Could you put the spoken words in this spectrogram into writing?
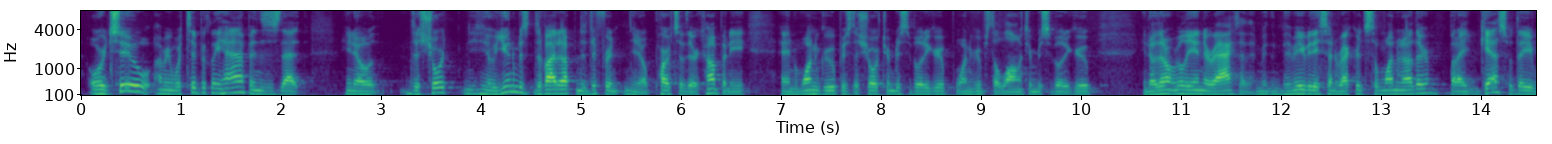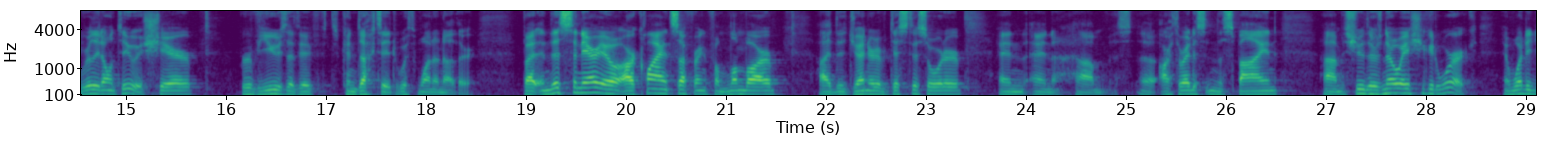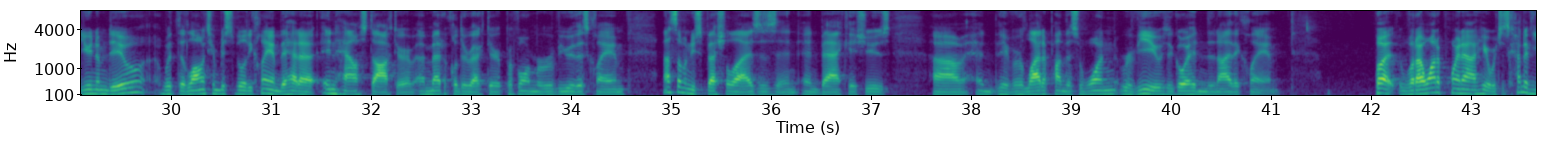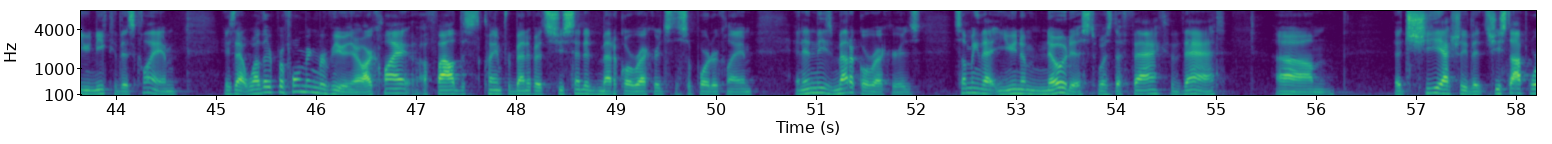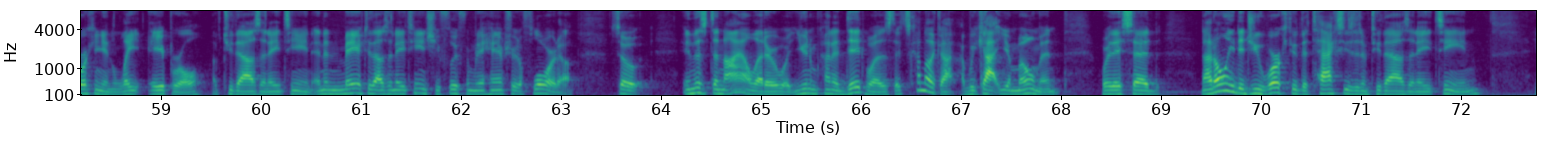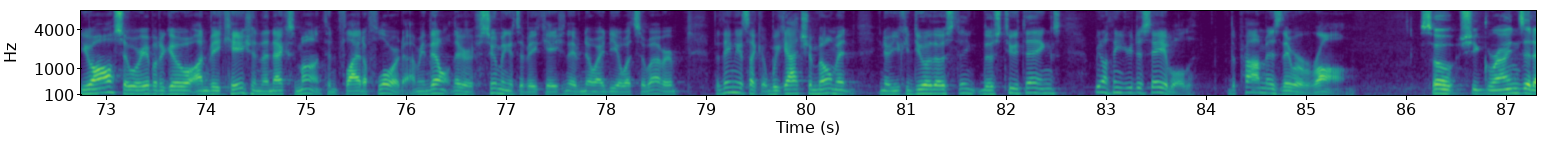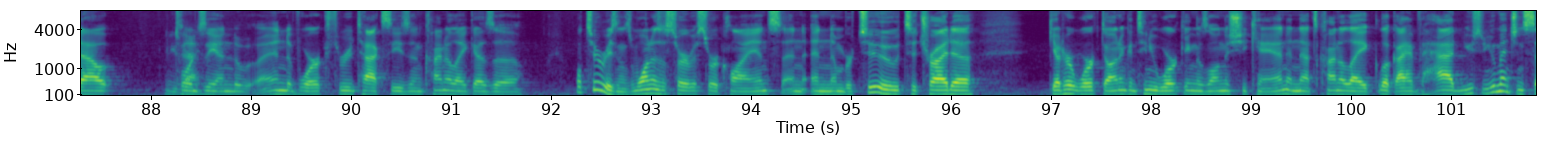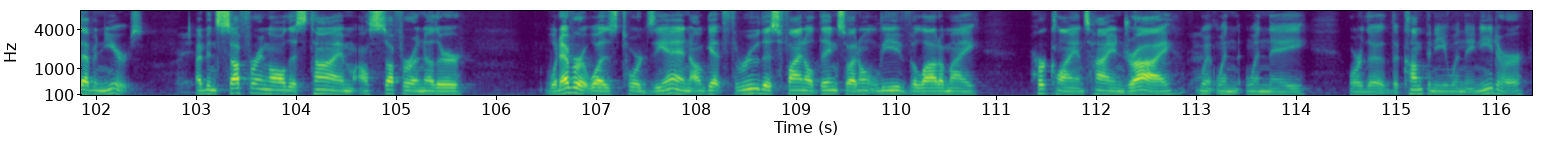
Or two, I mean, what typically happens is that you know the short, you know, Unum is divided up into different you know parts of their company, and one group is the short-term disability group, one group is the long-term disability group. You know, they don't really interact. I mean, maybe they send records to one another, but I guess what they really don't do is share reviews that they've conducted with one another. But in this scenario, our client's suffering from lumbar uh, degenerative disc disorder and, and um, uh, arthritis in the spine. Um, she, there's no way she could work. And what did Unum do? With the long-term disability claim, they had an in-house doctor, a medical director, perform a review of this claim, not someone who specializes in, in back issues. Um, and they've relied upon this one review to go ahead and deny the claim. But what I want to point out here, which is kind of unique to this claim, is that while they're performing review, you know, our client filed this claim for benefits, she sent in medical records to support her claim, and in these medical records, something that Unum noticed was the fact that um, that she actually that she stopped working in late April of 2018, and in May of 2018 she flew from New Hampshire to Florida. So in this denial letter, what Unum kind of did was it's kind of like a "we got you" moment, where they said, not only did you work through the tax season of 2018, you also were able to go on vacation the next month and fly to Florida. I mean, they don't, they're assuming it's a vacation. They have no idea whatsoever. But the thing is, like, we got you moment. You know, you can do those, thing, those two things. We don't think you're disabled. The problem is they were wrong. So she grinds it out exactly. towards the end of end of work through tax season, kind of like as a well, two reasons. One is a service to her clients, and and number two to try to get her work done and continue working as long as she can. And that's kind of like, look, I have had you. You mentioned seven years. Right. I've been suffering all this time. I'll suffer another whatever it was towards the end. I'll get through this final thing so I don't leave a lot of my her clients high and dry right. when, when when they or the, the company when they need her.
